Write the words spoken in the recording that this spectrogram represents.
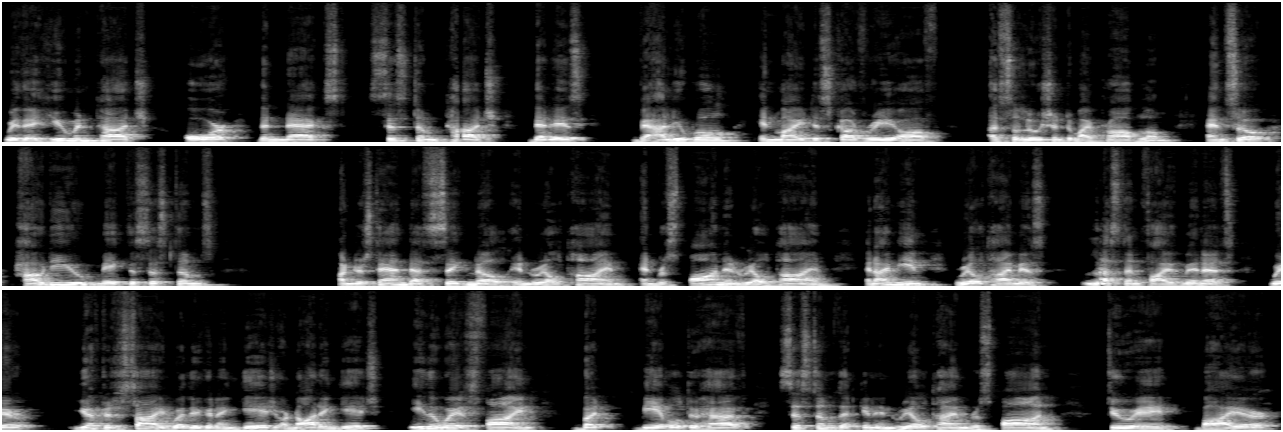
with a human touch or the next system touch that is valuable in my discovery of a solution to my problem. And so, how do you make the systems understand that signal in real time and respond in real time? And I mean, real time is less than five minutes, where you have to decide whether you're going to engage or not engage. Either way is fine, but be able to have systems that can in real time respond to a buyer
